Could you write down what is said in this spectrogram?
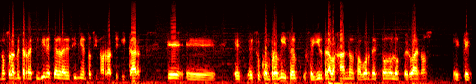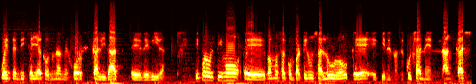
no solamente recibir este agradecimiento, sino ratificar que eh, es, su compromiso seguir trabajando en favor de todos los peruanos eh, que cuenten, dice ella, con una mejor calidad eh, de vida. Y por último, eh, vamos a compartir un saludo que eh, quienes nos escuchan en Ancash,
